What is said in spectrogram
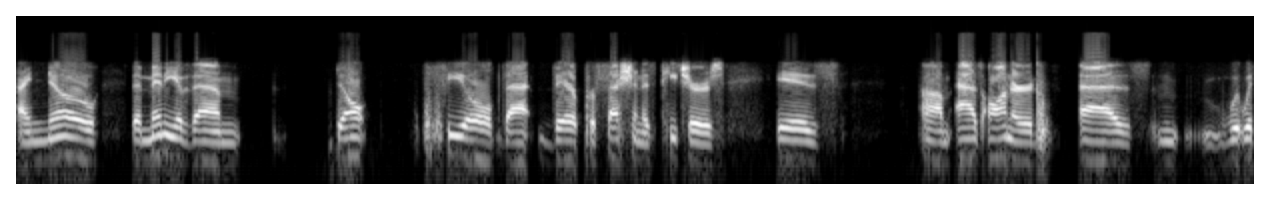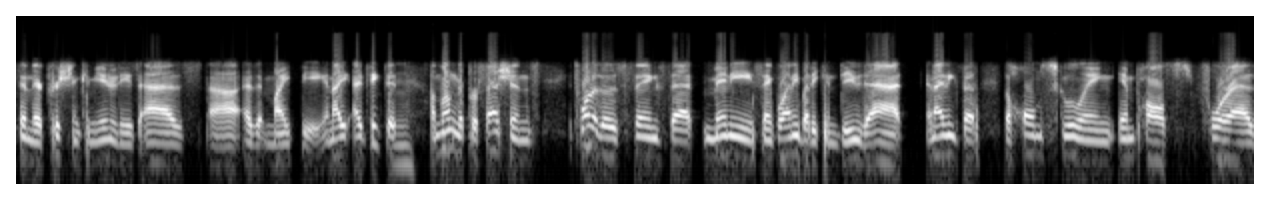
I know that many of them don't feel that their profession as teachers is um, as honored as w- within their Christian communities as uh, as it might be. And I, I think that mm. among the professions, it's one of those things that many think, well, anybody can do that. And I think the the homeschooling impulse for as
